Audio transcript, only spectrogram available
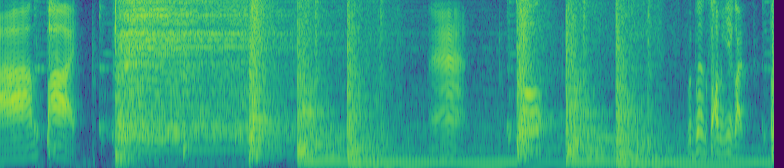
ามป้ายอ่าโตเพื่อนๆซ้อมอย่างนี้ก่อนโต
